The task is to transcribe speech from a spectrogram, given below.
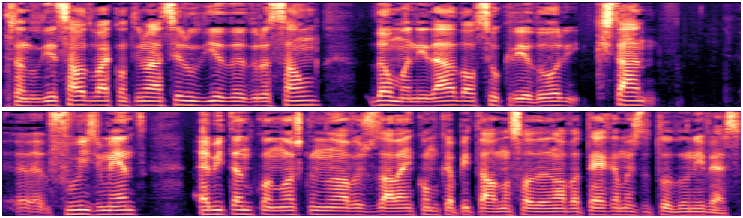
Portanto, o dia de sábado vai continuar a ser o dia de adoração da humanidade ao seu Criador, que está, uh, felizmente, habitando connosco na Nova Jerusalém como capital não só da nova terra, mas de todo o universo.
